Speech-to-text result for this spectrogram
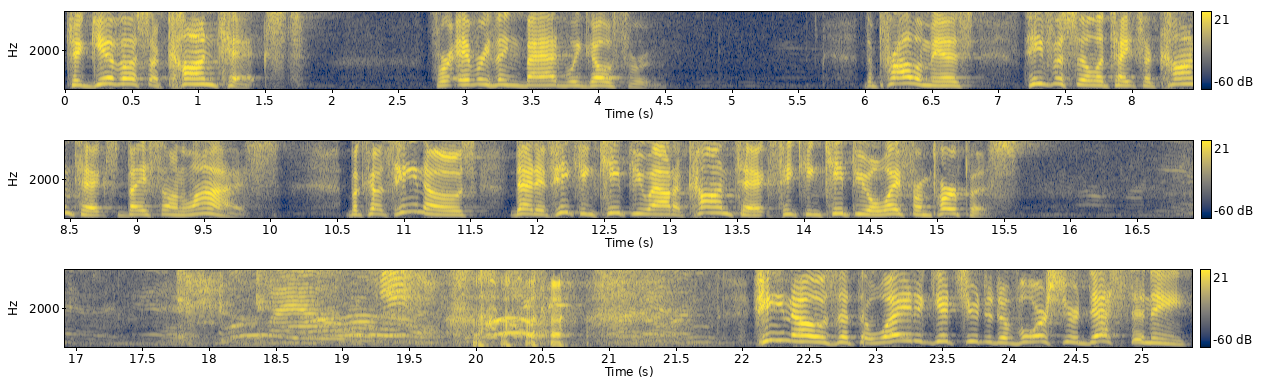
to give us a context for everything bad we go through. The problem is, he facilitates a context based on lies because he knows that if he can keep you out of context, he can keep you away from purpose. Knows that the way to get you to divorce your destiny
